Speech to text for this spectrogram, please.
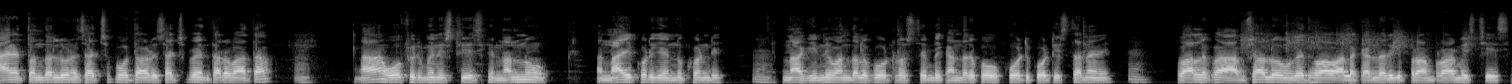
ఆయన తొందరలోనే చచ్చిపోతాడు. చచ్చిపోయిన తర్వాత ఓఫిర్ మినిస్ట్రీస్కి నన్ను నాయకుడిగా ఎన్నుకోండి. నాకు ఇన్ని వందల కోట్లు వస్తే మీకు అందరికి ఒక కోటి కోటి ఇస్తానని వాళ్ళకు అంశాలు విధవ వాళ్ళకందరికి ప్రా ప్రామిస్ చేసి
